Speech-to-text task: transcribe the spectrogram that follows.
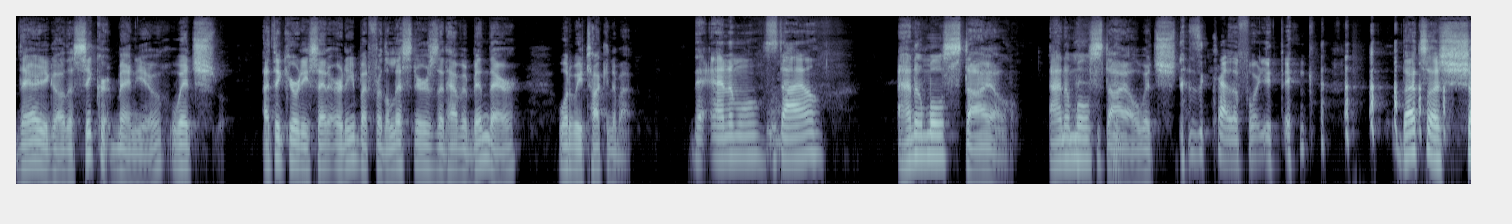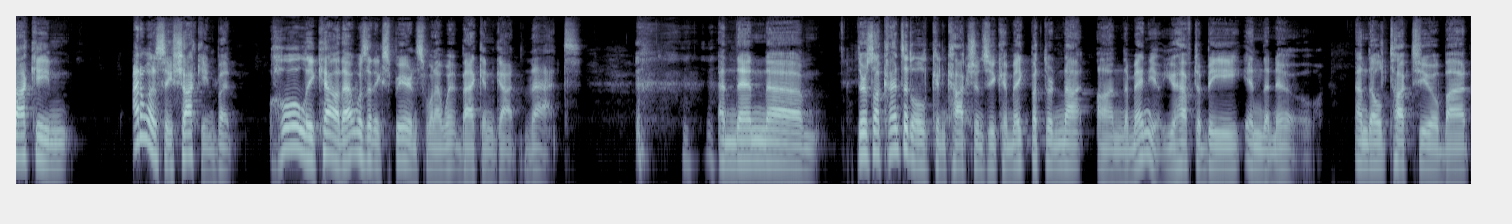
There you go, the secret menu, which I think you already said, Ernie, but for the listeners that haven't been there, what are we talking about? The animal style. Animal style. Animal style, which That's a California thing. that's a shocking, I don't want to say shocking, but holy cow, that was an experience when I went back and got that. and then um, there's all kinds of little concoctions you can make, but they're not on the menu. You have to be in the know. And they'll talk to you about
